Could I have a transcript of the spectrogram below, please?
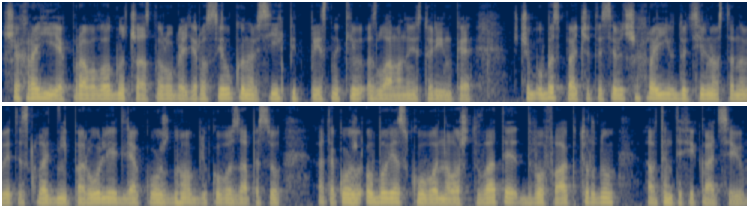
Шахраї, як правило, одночасно роблять розсилку на всіх підписників зламаної сторінки. Щоб убезпечитися від шахраїв, доцільно встановити складні паролі для кожного облікового запису, а також обов'язково налаштувати двофакторну автентифікацію.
